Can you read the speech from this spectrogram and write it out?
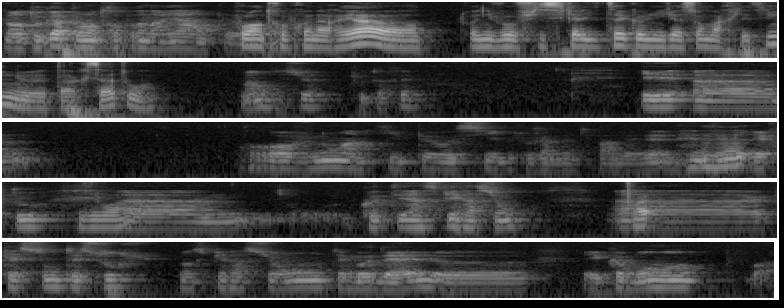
Mais en tout cas, pour l'entrepreneuriat, peut. pour l'entrepreneuriat, euh, au niveau fiscalité, communication, marketing, tu as accès à tout. hein. Non, c'est sûr, tout à fait. Et euh, revenons un petit peu aussi, parce que j'aime bien te parler des, Mhm. des retours. Dis-moi. Euh, côté inspiration, euh, quelles sont tes sources d'inspiration, tes modèles, et comment voilà,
